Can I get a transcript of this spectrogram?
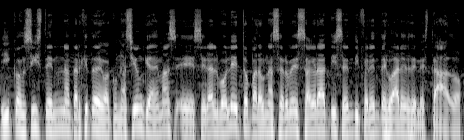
y consiste en una tarjeta de vacunación que además será el boleto para una cerveza gratis en diferentes bares del estado.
